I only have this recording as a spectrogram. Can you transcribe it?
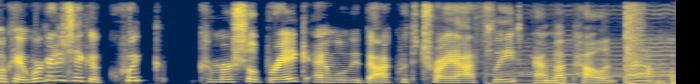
Okay we're going to take a quick commercial break and we'll be back with triathlete emma pallant browne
